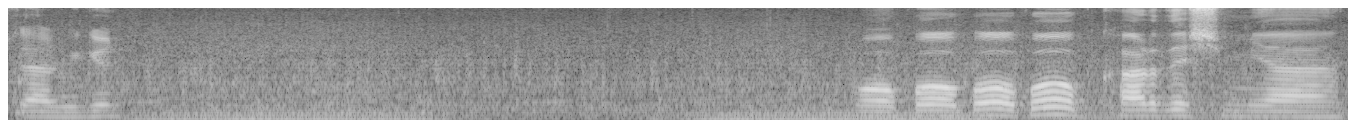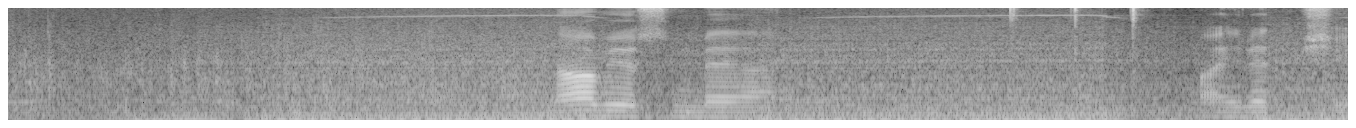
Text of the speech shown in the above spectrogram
güzel bir gün. Hop hop hop hop kardeşim ya. Ne yapıyorsun be ya? Hayret bir şey.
